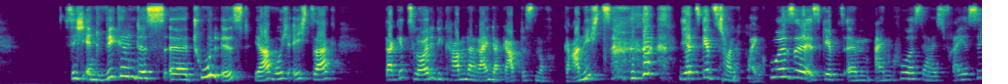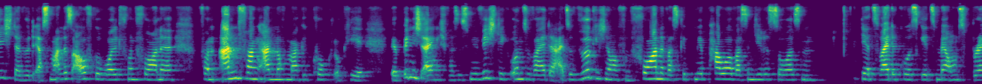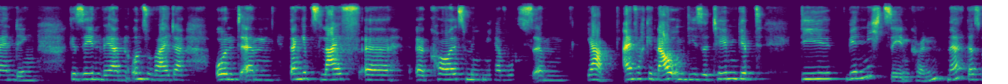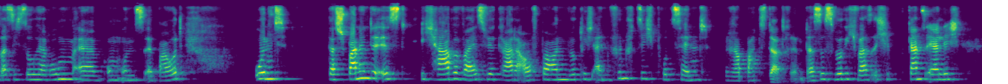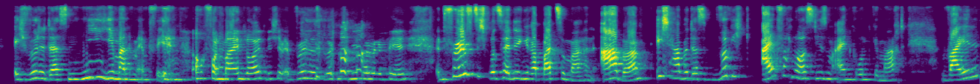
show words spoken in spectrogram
sich entwickelndes äh, Tool ist, ja, wo ich echt sage, da gibt's Leute, die kamen da rein, da gab es noch gar nichts. Jetzt gibt's schon zwei Kurse. Es gibt ähm, einen Kurs, der heißt Freie Sicht. Da wird erstmal alles aufgerollt von vorne, von Anfang an nochmal geguckt, okay, wer bin ich eigentlich, was ist mir wichtig und so weiter. Also wirklich nochmal von vorne, was gibt mir Power, was sind die Ressourcen. Der zweite Kurs geht es mehr ums Branding, gesehen werden und so weiter. Und ähm, dann gibt's Live-Calls äh, äh, mit mir, wo es ähm, ja, einfach genau um diese Themen gibt, die wir nicht sehen können. Ne? Das, was sich so herum äh, um uns äh, baut. Und das Spannende ist, ich habe, weil es wir gerade aufbauen, wirklich einen 50 Prozent Rabatt da drin. Das ist wirklich was, ich ganz ehrlich, ich würde das nie jemandem empfehlen, auch von meinen Leuten. Ich würde es wirklich niemandem empfehlen, einen 50-prozentigen Rabatt zu machen. Aber ich habe das wirklich einfach nur aus diesem einen Grund gemacht, weil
